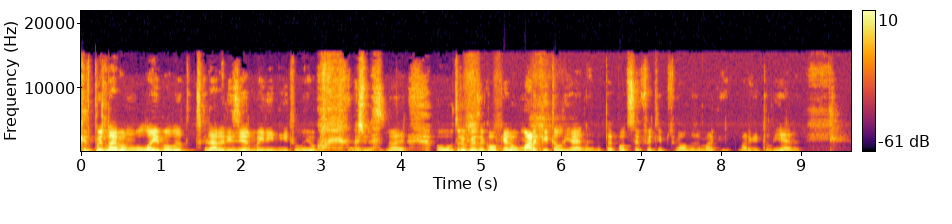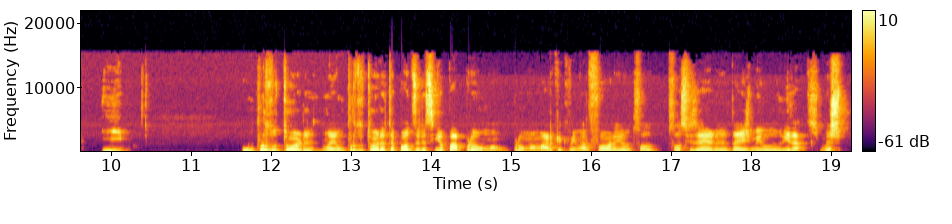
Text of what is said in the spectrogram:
que depois levam o label, a, se calhar, a dizer Made in Italy, ou às vezes, não é? Ou outra coisa qualquer, ou marca italiana, até pode ser feito em Portugal, mas a marca, marca italiana. E um produtor, não é? Um produtor até pode dizer assim, opá, para uma, para uma marca que vem lá de fora eu só, só se fizer 10 mil unidades. Mas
